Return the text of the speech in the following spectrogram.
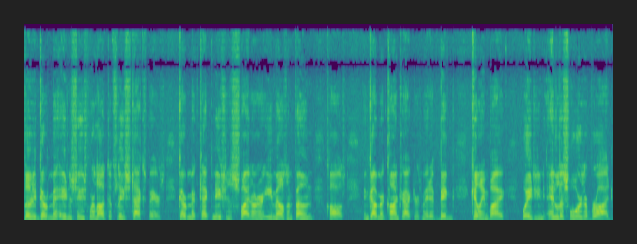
Bloated government agencies were allowed to fleece taxpayers. Government technicians spied on our emails and phone calls. And government contractors made a big killing by waging endless wars abroad.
